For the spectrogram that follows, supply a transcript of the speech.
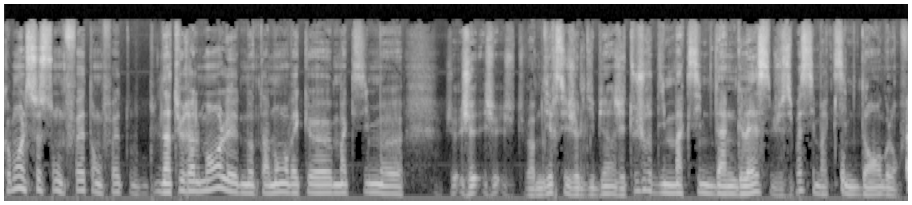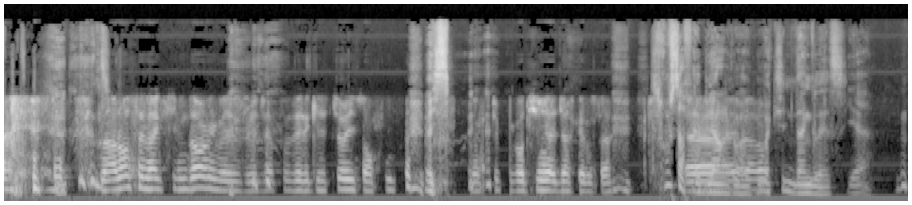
Comment elles se sont faites en fait? Naturellement, les, notamment avec Maxime. je, je- je- tu vas me dire si je le dis bien. J'ai toujours dit Maxime d'Anglès. Je sais pas si c'est Maxime d'Angle en fait. non, non, c'est Maxime Dang, mais je lui ai déjà posé les questions, il s'en fout. Donc tu peux continuer à dire comme ça. Je trouve ça fait Euh, bien, quoi. bah. Maxime d'Anglès, yeah.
